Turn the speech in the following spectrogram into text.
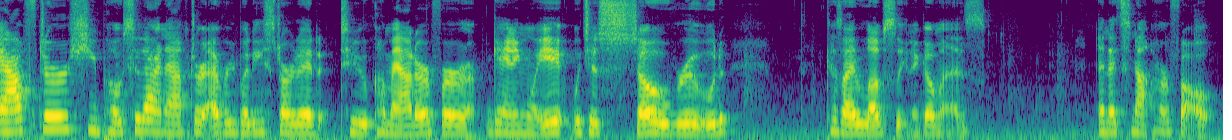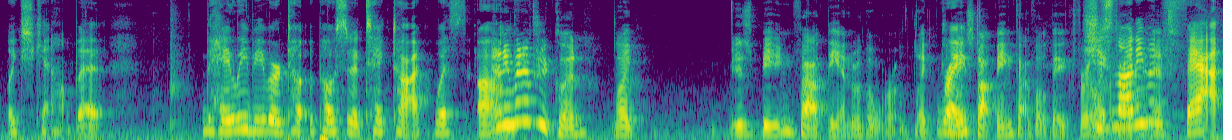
after she posted that and after everybody started to come at her for gaining weight, which is so rude because I love Selena Gomez and it's not her fault. Like she can't help it. Hailey Bieber t- posted a TikTok with um, and even if she could, like, is being fat the end of the world? Like, Right. stop being fat phobic for like she's not even minutes? fat.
